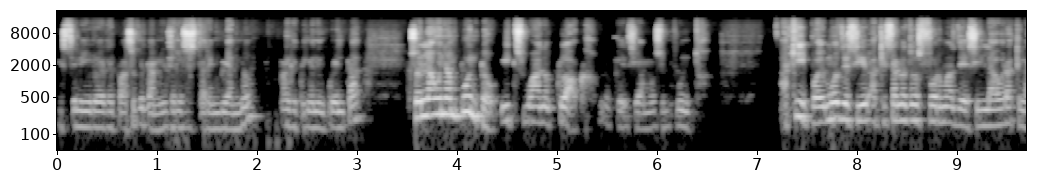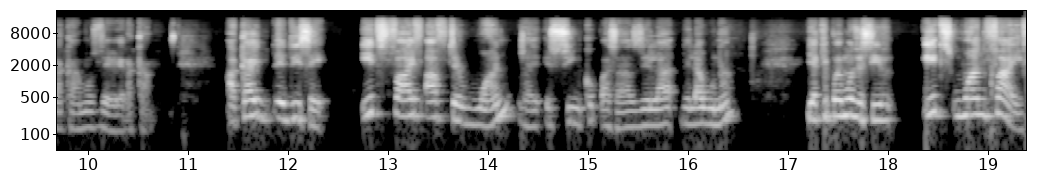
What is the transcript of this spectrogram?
este libro de repaso que también se los estaré enviando para que tengan en cuenta. Son la una en punto, it's one o'clock, lo que decíamos en punto. Aquí podemos decir, aquí están las dos formas de decir la hora que la acabamos de ver acá. Acá eh, dice, it's five after one, o sea, es cinco pasadas de la, de la una. Y aquí podemos decir, it's one five,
